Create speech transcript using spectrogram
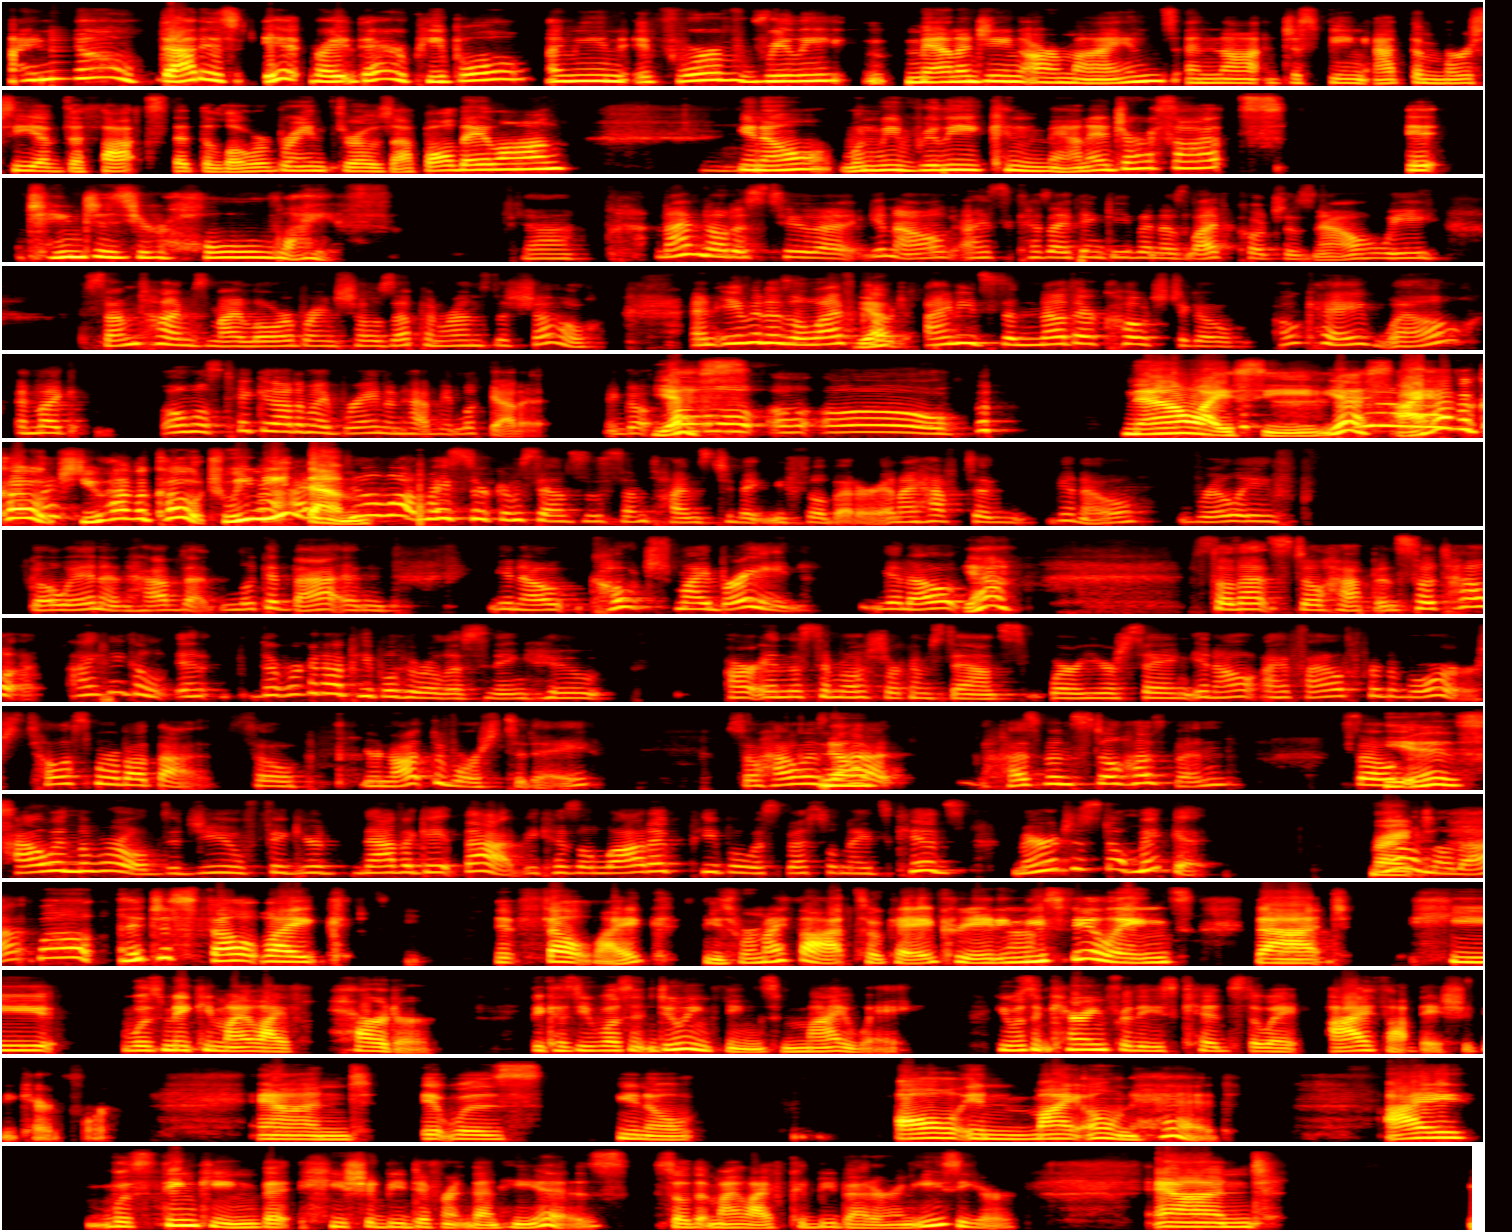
I know that is it right there, people. I mean, if we're really managing our minds and not just being at the mercy of the thoughts that the lower brain throws up all day long, you Mhm. know, when we really can manage our thoughts, it changes your whole life. Yeah. And I've noticed too that, you know, I because I think even as life coaches now, we sometimes my lower brain shows up and runs the show. And even as a life Yep. coach, I need another coach to go, okay, well, and like almost take it out of my brain and have me look at it and go, Yes. oh, oh, oh. Now I see. Yes, I have a coach. You have a coach. We need I them. still want my circumstances sometimes to make me feel better. And I have to, you know, really go in and have that look at that and, you know, coach my brain, you know, Yeah. so that still happens so tell i think that we're going to have people who are listening who are in the similar circumstance where you're saying you know i filed for divorce tell us more about that so you're not divorced today so how is No. that husband still husband so He is. how in the world did you figure navigate that because a lot of people with special needs kids marriages don't make it right? we all Right. know that Well, it just felt like it felt like these were my thoughts, okay, creating Yeah. these feelings that he was making my life harder because he wasn't doing things my way. He wasn't caring for these kids the way I thought they should be cared for. And it was, you know, all in my own head. I was thinking that he should be different than he is so that my life could be better and easier. And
